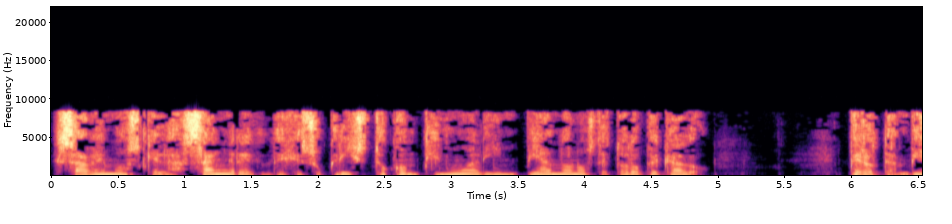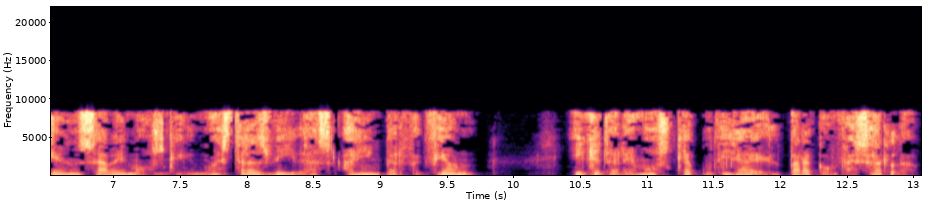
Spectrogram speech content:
sabemos que la sangre de Jesucristo continúa limpiándonos de todo pecado. Pero también sabemos que en nuestras vidas hay imperfección y que tenemos que acudir a Él para confesarla.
